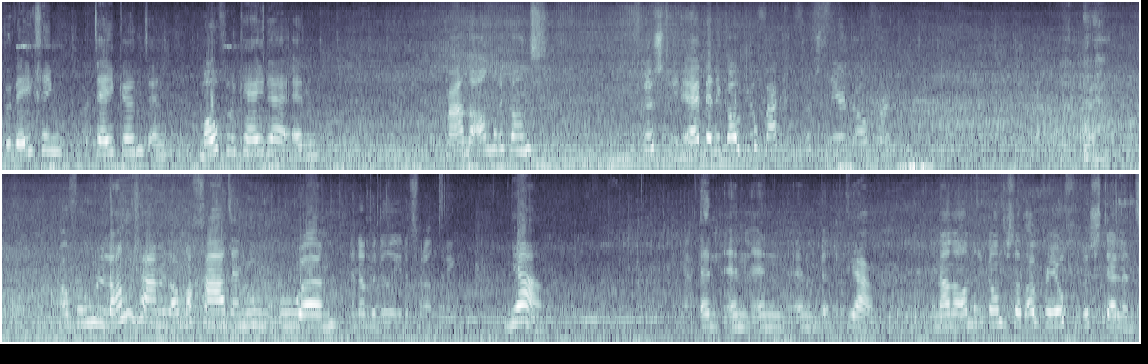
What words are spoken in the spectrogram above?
beweging betekent en mogelijkheden. En... Maar aan de andere kant frustre- ben ik ook heel vaak gefrustreerd over, over hoe langzaam het allemaal gaat en hoe. hoe ehm, En dan bedoel je de verandering. ja. En, en, en, en, d- ja. En aan de andere kant is dat ook weer heel geruststellend.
